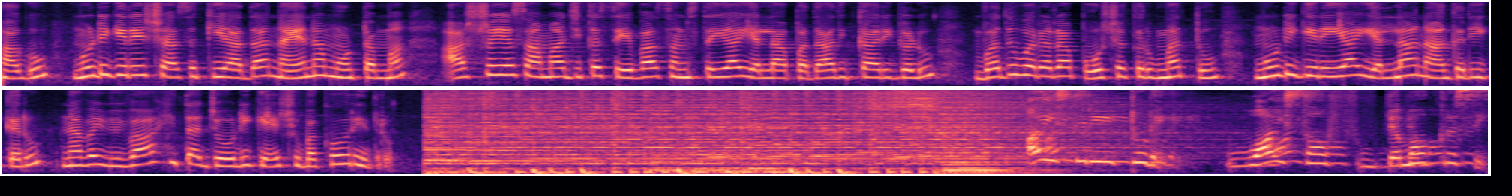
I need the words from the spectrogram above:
ಹಾಗೂ ಮೂಡಿಗೆರೆ ಶಾಸಕಿಯಾದ ನಯನ ಮೋಟಮ್ಮ ಆಶ್ರಯ ಸಾಮಾಜಿಕ ಸೇವಾ ಸಂಸ್ಥೆಯ ಎಲ್ಲ ಪದಾಧಿಕಾರಿಗಳು ವಧುವರರ ಪೋಷಕರು ಮತ್ತು ಮೂಡಿಗೆರೆಯ ಎಲ್ಲ ನಾಗರಿಕರು ನವವಿವಾಹಿತ ಜೋಡಿಗೆ ಶುಭ ಕೋರಿದರು. ಐಸಿರಿ ಟುಡೇ ವಾಯ್ಸ್ ಆಫ್ ಡೆಮೋಕ್ರಸಿ.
